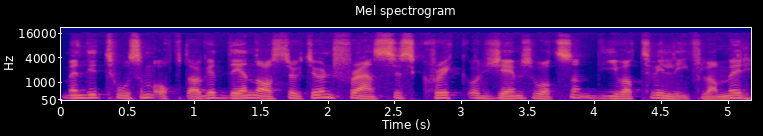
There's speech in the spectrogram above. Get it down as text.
Men de to som oppdaget DNA-strukturen, Francis Crick og James Watson, de var tvillingflammer.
